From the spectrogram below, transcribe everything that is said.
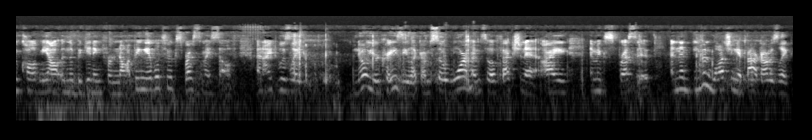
you called me out in the beginning for not being able to express myself. And I was like, no, you're crazy. Like, I'm so warm. I'm so affectionate. I am expressive. And then even watching it back, I was like,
